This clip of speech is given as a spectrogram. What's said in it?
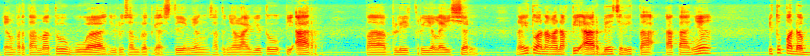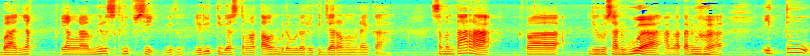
Yang pertama tuh gua jurusan broadcasting, yang satunya lagi tuh PR, public relation. Nah, itu anak-anak PR dia cerita, katanya itu pada banyak yang ngambil skripsi gitu. Jadi tiga setengah tahun benar-benar dikejar sama mereka. Sementara ke jurusan gua, angkatan gua itu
